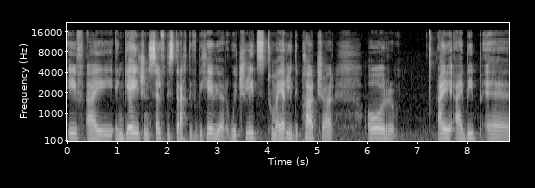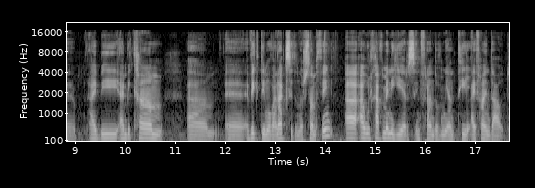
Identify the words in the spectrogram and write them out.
if I engage in self-destructive behavior which leads to my early departure, or I, I be uh, I be I become um, a, victim of an accident or something, uh, I will have many years in front of me until I find out.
